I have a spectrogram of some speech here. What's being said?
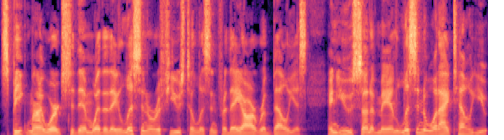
Speak my words to them whether they listen or refuse to listen, for they are rebellious. And you, son of man, listen to what I tell you.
